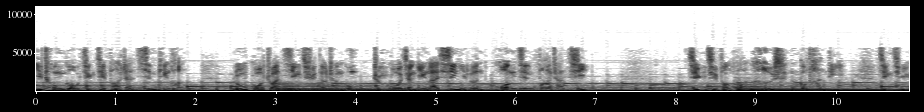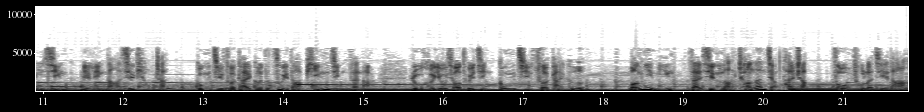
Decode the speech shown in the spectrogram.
以重构经济发展新平衡。如果转型取得成功，中国将迎来新一轮黄金发展期。经济放缓何时能够探底？经济运行面临哪些挑战？供给侧改革的最大瓶颈在哪儿？如何有效推进供给侧改革？王一鸣在新浪长安讲坛上做出了解答。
